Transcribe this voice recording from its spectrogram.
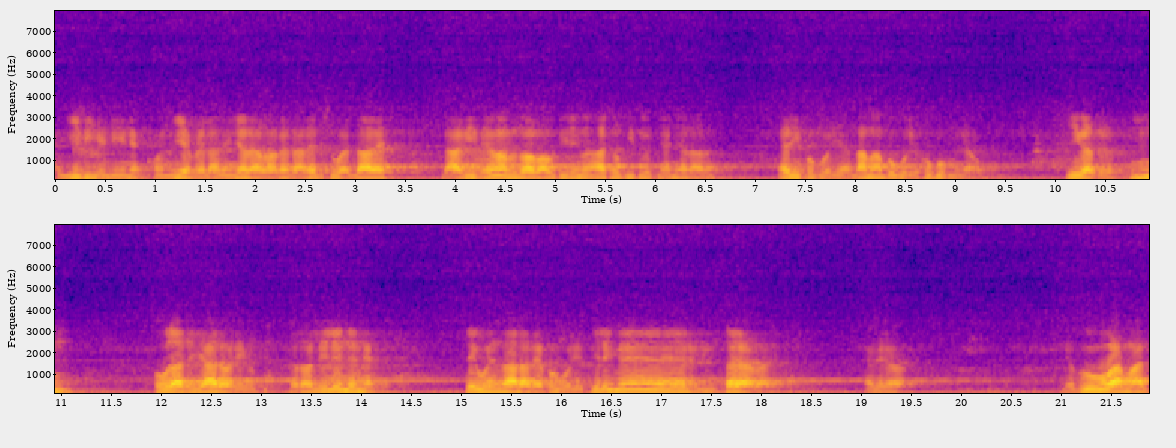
အကြီးကြီးအနေနဲ့ခွန်ကြီးရဲ့ပဲလာနေကြတာပါပဲဒါလည်းတချို့ကလာတယ်လာပြီးဘယ်မှမသွားပါဘူးဒီနေ့မှအားထုတ်ပြီးသူပြန်ကြတာပဲအဲ့ဒီပုဂ္ဂိုလ်တွေကလာမပုဂ္ဂိုလ်တွေဟုတ်ဖို့မရဘူးကြီးကဆိုဘုရားတရားတော်တွေကိုတော်တော်လေးလေးနက်နက် စိတ်ဝင်စားလာတဲ့ပုဂ္ဂိုလ်တွေဖြစ်လိမ့်မယ်လို့ယူဆရပါတယ်အဲဒီတော့ယခုဘဝမှာတ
